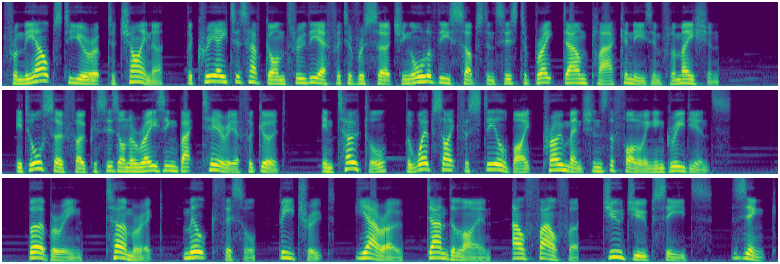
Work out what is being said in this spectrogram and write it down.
From the Alps to Europe to China, the creators have gone through the effort of researching all of these substances to break down plaque and ease inflammation. It also focuses on erasing bacteria for good. In total, the website for Steel Bite Pro mentions the following ingredients. Berberine, turmeric, milk thistle, beetroot, yarrow, dandelion, alfalfa, jujube seeds, zinc,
